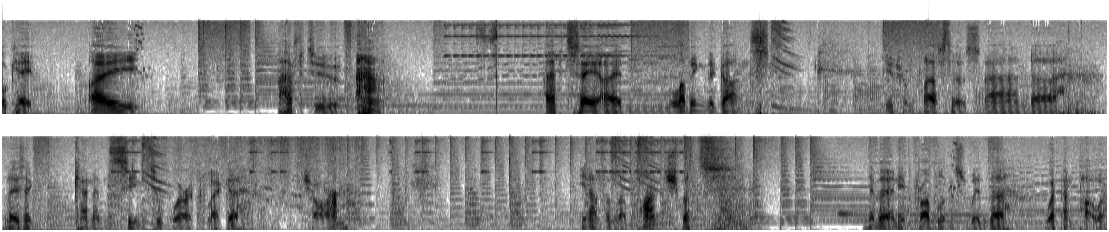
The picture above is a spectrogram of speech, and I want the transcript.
Okay, I have to I have to say I'm loving the guns. Neutron blasters and uh, laser cannons seem to work like a charm. Enough of a punch, but never any problems with uh, weapon power.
